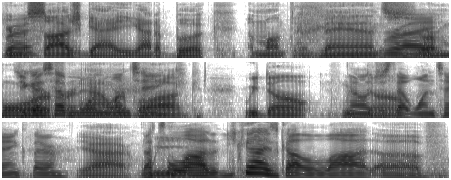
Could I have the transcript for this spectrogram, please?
your right? massage guy. You got to book a month in advance Right. or Do you guys have more than hour one tank? we don't. We No, don't. just that one tank there. Yeah, That's we, a lot. Of, you guys got a lot of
